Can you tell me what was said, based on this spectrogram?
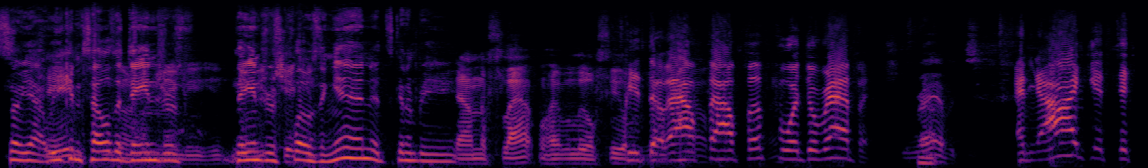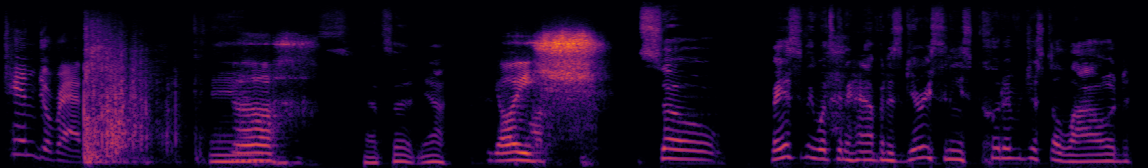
So yeah, we can tell the gonna dangers maybe- maybe dangers chicken. closing in. It's gonna be Down the flat, we'll have a little field. Be of the alfalfa for the rabbits, rabbits. And I get the tender rabbits. Ugh. that's it. Yeah. Yoish. So basically, what's gonna happen is Gary Sinise could have just allowed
